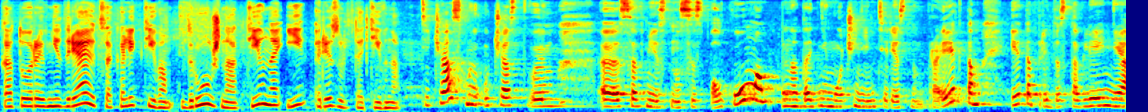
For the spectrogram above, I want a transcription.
которые внедряются коллективом дружно, активно и результативно. Сейчас мы участвуем Э, совместно с исполкомом над одним очень интересным проектом. Это предоставление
